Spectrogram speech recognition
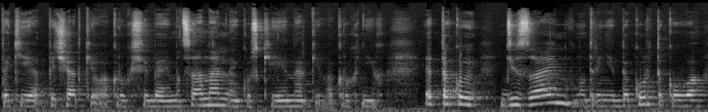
такие отпечатки вокруг себя, эмоциональные куски энергии вокруг них. Это такой дизайн, внутренний декор такого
